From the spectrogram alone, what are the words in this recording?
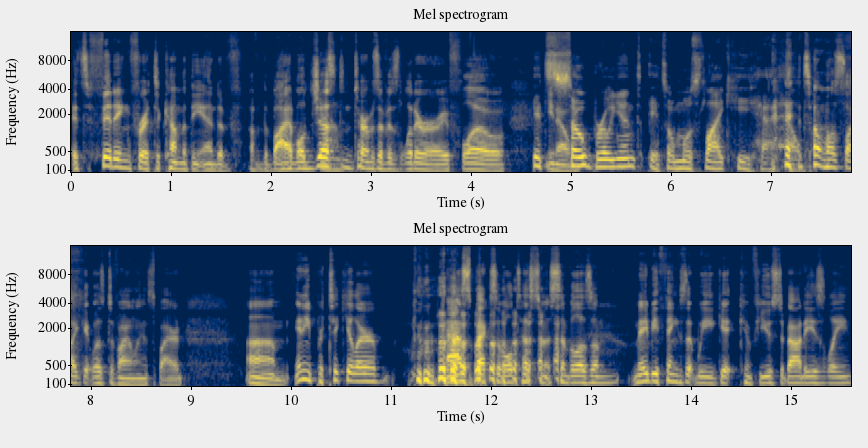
It's fitting for it to come at the end of, of the Bible, just in terms of its literary flow. it's you know, so brilliant. It's almost like he had help. it's almost like it was divinely inspired. Um, any particular aspects of Old Testament symbolism? Maybe things that we get confused about easily,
